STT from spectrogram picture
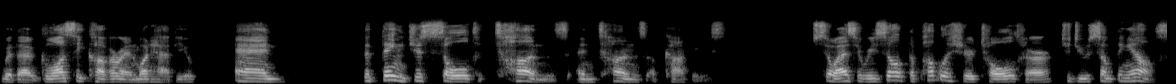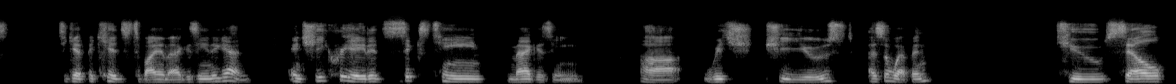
with a glossy cover and what have you. And the thing just sold tons and tons of copies. So as a result, the publisher told her to do something else to get the kids to buy a magazine again. And she created 16 magazine, uh, which she used as a weapon to sell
